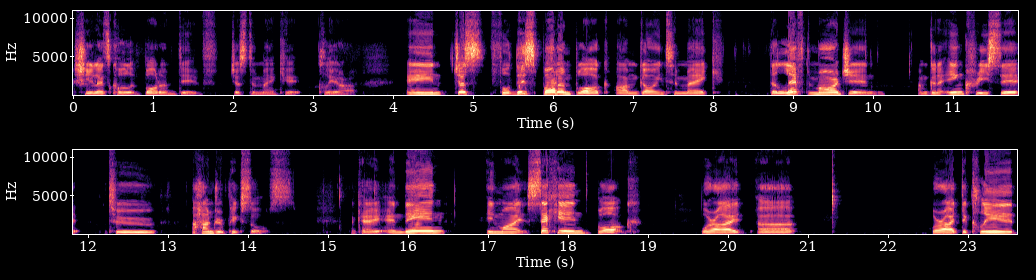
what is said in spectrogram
she let's call it bottom div just to make it clearer. And just for this bottom block, I'm going to make the left margin. I'm going to increase it to 100 pixels okay and then in my second block where I uh, where I declared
